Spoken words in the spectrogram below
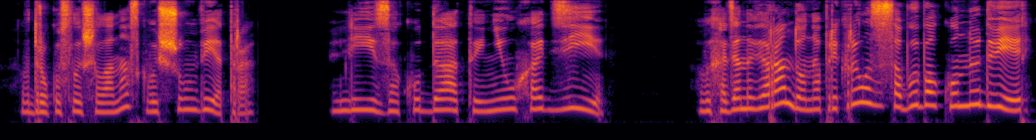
— вдруг услышала она сквозь шум ветра. «Лиза, куда ты? Не уходи!» Выходя на веранду, она прикрыла за собой балконную дверь.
